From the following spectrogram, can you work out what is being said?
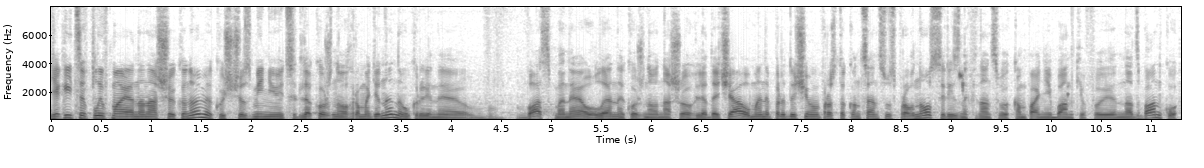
який це вплив має на нашу економіку? Що змінюється для кожного громадянина України? Вас, мене, Олени, кожного нашого глядача. У мене перед очима просто консенсус прогноз різних фінансових компаній, банків і Нацбанку.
